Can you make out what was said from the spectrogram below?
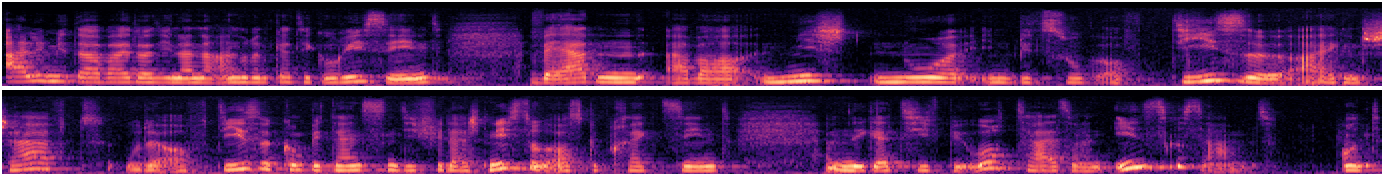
alle Mitarbeiter, die in einer anderen Kategorie sind, werden aber nicht nur in Bezug auf diese Eigenschaft oder auf diese Kompetenzen, die vielleicht nicht so ausgeprägt sind, negativ beurteilt, sondern insgesamt. Und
